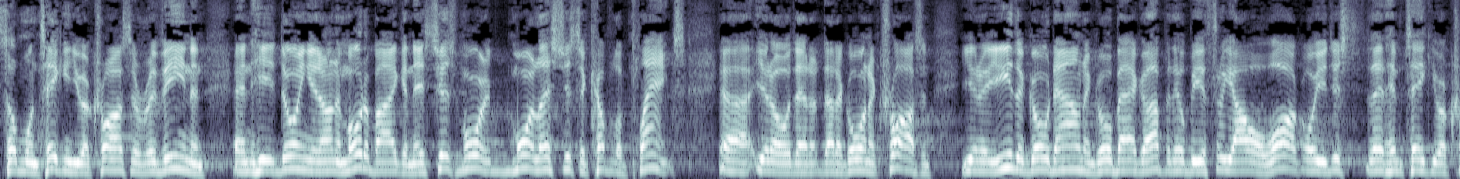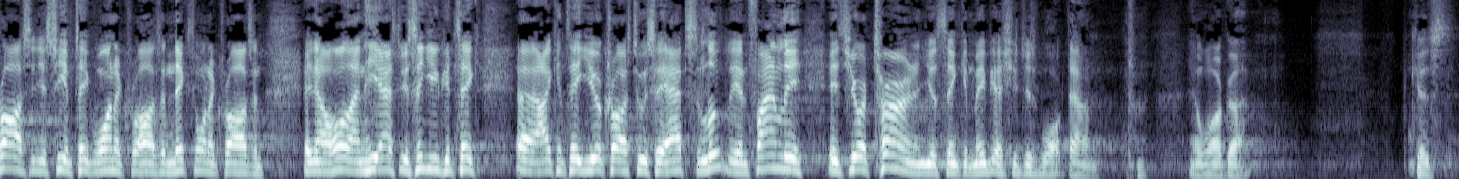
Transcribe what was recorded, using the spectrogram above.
someone taking you across a ravine and, and he's doing it on a motorbike and it's just more, more or less just a couple of planks, uh, you know, that are, that are going across. And, you know, you either go down and go back up and it'll be a three hour walk or you just let him take you across and you see him take one across and next one across. And, and now hold on. He asked do you, think you can take, uh, I can take you across too? Say, absolutely. And finally, it's your turn and you're thinking, maybe I should just walk down and walk up. Because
